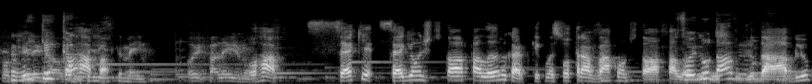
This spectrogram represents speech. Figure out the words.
Pô, que E tem legal. carro. Feliz também. Oi, fala aí, Ô, irmão. Rafa, segue, segue onde tu tava falando, cara, porque começou a travar quando tu tava falando. Foi no do W, no W.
